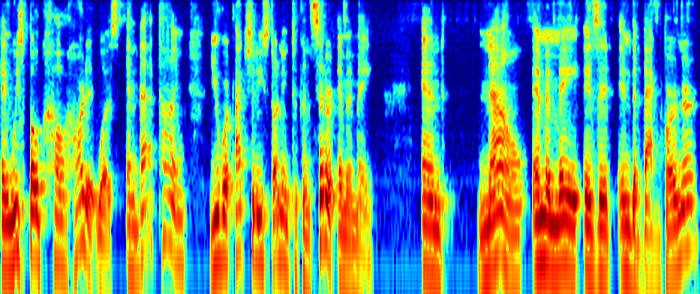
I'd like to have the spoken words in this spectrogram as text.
and we spoke how hard it was. And that time, you were actually starting to consider MMA. And now, MMA, is it in the back burner,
